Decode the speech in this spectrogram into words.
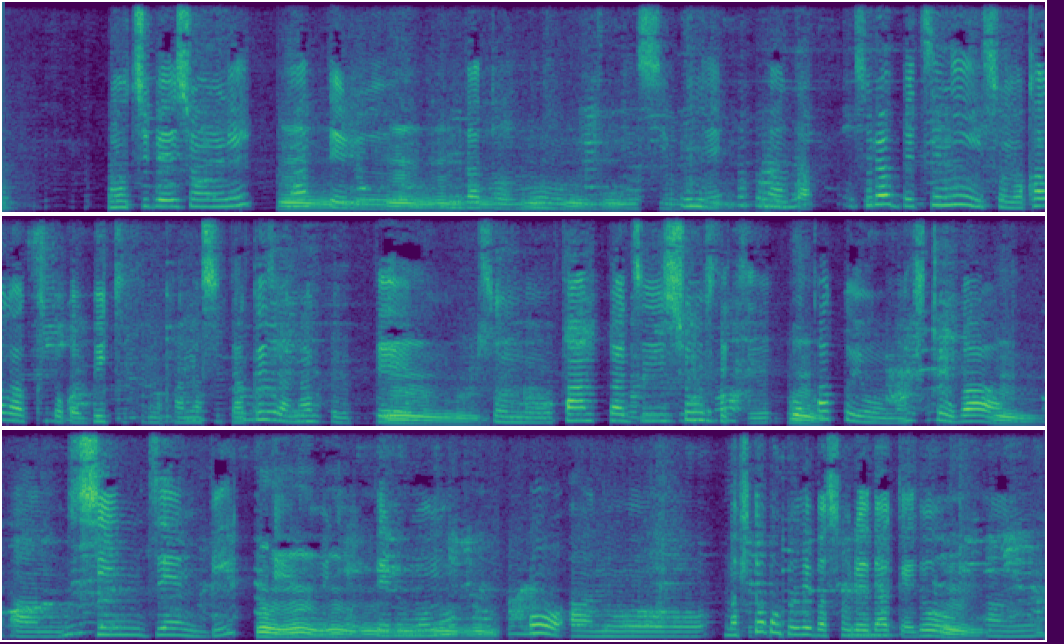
のモチベーションになってるんだと思うんですよね。なんかそれは別にその科学とか美術の話だけじゃなくて、うん。そのファンタジー小説を書くような人が、うん。あの真善美っていうふうに言ってるものをあの、まあ一言で言えばそれだけど、うん。あの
